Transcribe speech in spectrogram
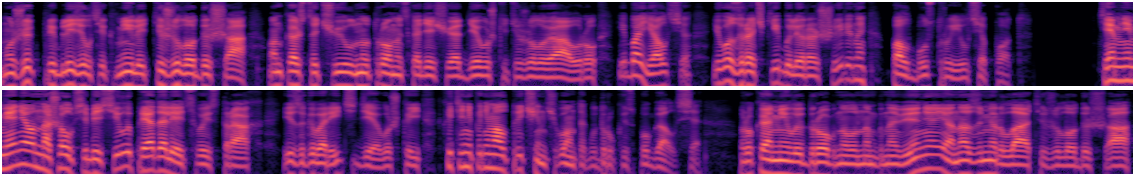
Мужик приблизился к Миле, тяжело дыша. Он, кажется, чуял нутром исходящую от девушки тяжелую ауру и боялся. Его зрачки были расширены, по лбу струился пот. Тем не менее, он нашел в себе силы преодолеть свой страх и заговорить с девушкой, хоть и не понимал причин, чего он так вдруг испугался. Рука Милы дрогнула на мгновение, и она замерла, тяжело дыша,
